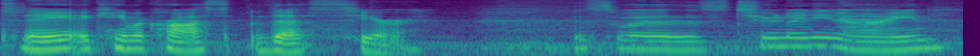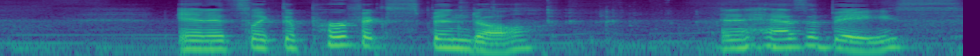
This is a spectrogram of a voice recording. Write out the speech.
Today I came across this here. This was $2.99 and it's like the perfect spindle and it has a base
